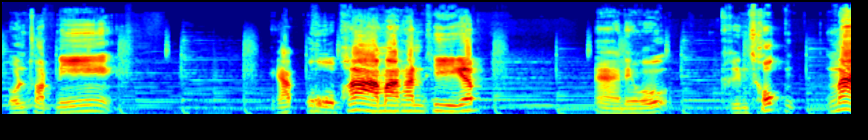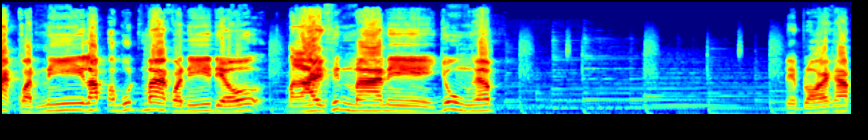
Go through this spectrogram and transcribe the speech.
โดนช็อตนี้ครับโอ้โหผ้ามาทันทีครับอ่าเดี๋ยวขืนชกมากกว่านี้ รับอาวุธมากกว่านี้ เดี๋ยวตายขึ้นมานี่ยุ่งครับ เรียบร้อยครับ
